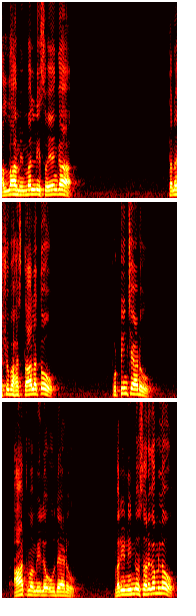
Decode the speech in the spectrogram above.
అల్లాహ్ మిమ్మల్ని స్వయంగా తన శుభహస్తాలతో పుట్టించాడు. ఆత్మ మీలో ఊదాడు. మరి నిన్ను స్వర్గంలో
